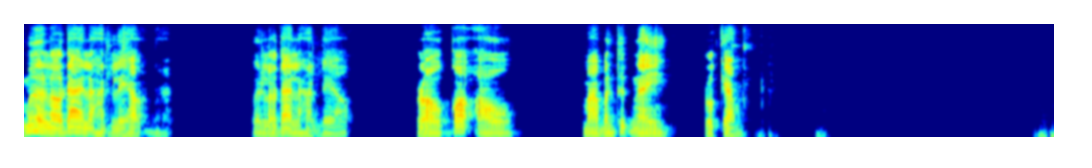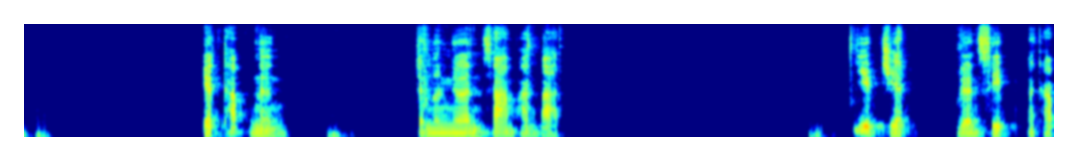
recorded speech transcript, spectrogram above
เมื่อเราได้รหัสแล้วนะเมื่อเราได้รหัสแล้ว เราก็เอามาบันทึกในโปรแกรมเจ็ดทับหนึ่งจำนวนเงินสามพันบาทยี่สิบเจ็ดเดือนสิบนะครับ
